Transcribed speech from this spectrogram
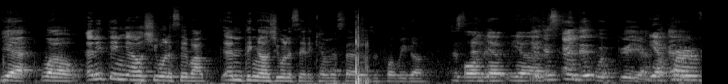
yeah. Well, anything else you want to say about anything else you want to say to Kevin Samuels before we go? Just Or end your- it. your- yeah, just end it with yeah. Your perv,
